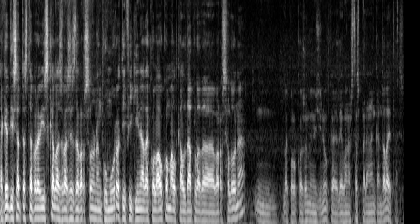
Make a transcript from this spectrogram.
Aquest dissabte està previst que les bases de Barcelona en Comú ratifiquin Ada Colau com a alcaldable de Barcelona, mm, la qual cosa m'imagino que deuen estar esperant en candeletes.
